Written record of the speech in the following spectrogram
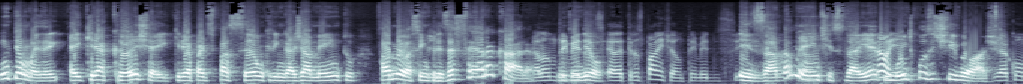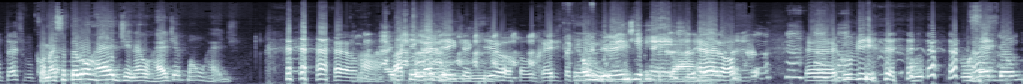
Então, mas aí, aí cria cancha, aí cria participação, cria engajamento. Fala, meu, essa empresa é fera, cara. Ela não tem entendeu? medo, de, ela é transparente, ela não tem medo de se Exatamente, isso daí é Não, e- muito positivo, eu acho. E acontece, vou Começa pelo Red, né? O Red é bom, o Red. Ah, tá aqui com a gente aqui, ó. O Red tá aqui É um grande head, né? É, ó. É, Guminha, O redão.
